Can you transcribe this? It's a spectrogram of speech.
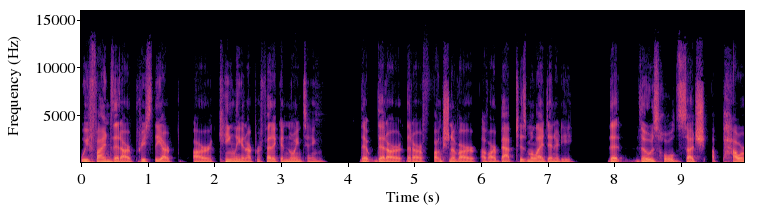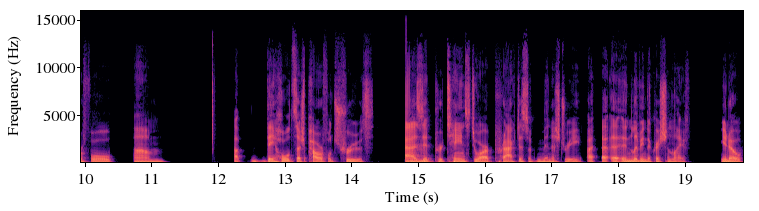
we find that our priestly, our our kingly, and our prophetic anointing that that are that are a function of our of our baptismal identity, that those hold such a powerful um, uh, they hold such powerful truth as Mhm. it pertains to our practice of ministry uh, uh, in living the Christian life. You know,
